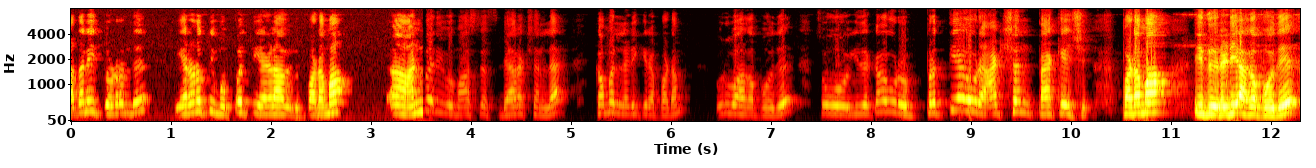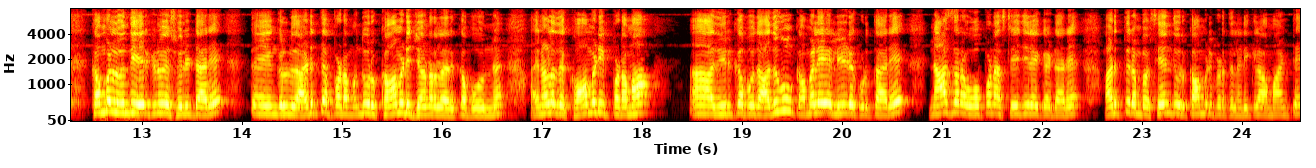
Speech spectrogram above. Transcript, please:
அதனைத் தொடர்ந்து இருநூத்தி முப்பத்தி ஏழாவது படமா அன்பறிவு மாஸ்டர்ஸ் டைரக்ஷன்ல கமல் நடிக்கிற படம் உருவாக போகுது. ஸோ இதற்காக ஒரு பிரத்யேக ஒரு ஆக்ஷன் பேக்கேஜ் படமாக இது ரெடியாக போகுது. கமல் வந்து ஏற்கனவே சொல்லிட்டாரு. எங்களோட எங்களது அடுத்த படம் வந்து ஒரு காமெடி ஜானரில் இருக்க போகுதுன்னு. அதனால அது காமெடி படமாக அது இருக்க போது அதுவும் கமலே லீடை கொடுத்தாரு. நாசரை ஓப்பனாக ஸ்டேஜிலே கேட்டார். அடுத்து நம்ம சேர்ந்து ஒரு காமெடி படத்தில் நடிக்கலாமான்ட்டு.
